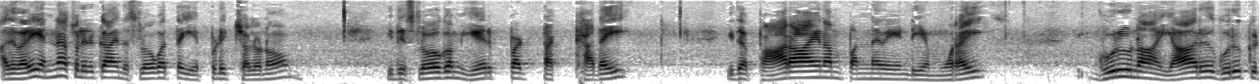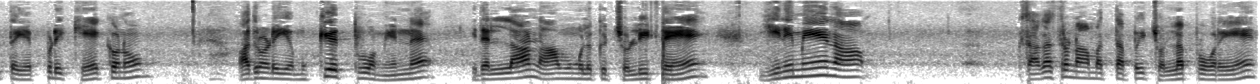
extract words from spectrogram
அதுவரை என்ன சொல்லியிருக்கா? இந்த ஸ்லோகத்தை எப்படி சொல்லணும்? இது ஸ்லோகம் ஏற்பட்ட கதை. இதை பாராயணம் பண்ண வேண்டிய முறை குருனா யார் குரு எப்படி கேட்கணும் அதனுடைய முக்கியத்துவம் என்ன இதெல்லாம் நான் உங்களுக்கு சொல்லிட்டேன். இனிமே நான் சகசிரநாமத்தை போய் சொல்ல போகிறேன்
